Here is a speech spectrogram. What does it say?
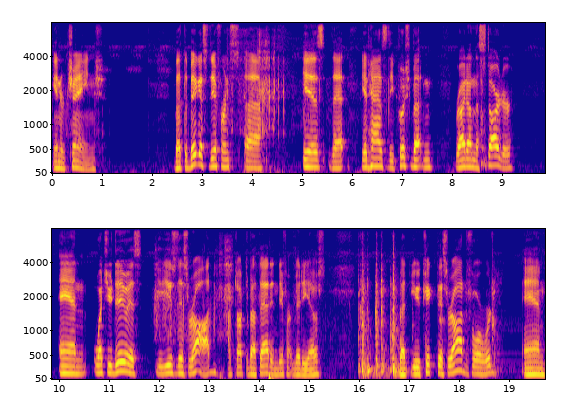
interchange. But the biggest difference uh, is that it has the push button right on the starter. And what you do is you use this rod. I've talked about that in different videos. But you kick this rod forward and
